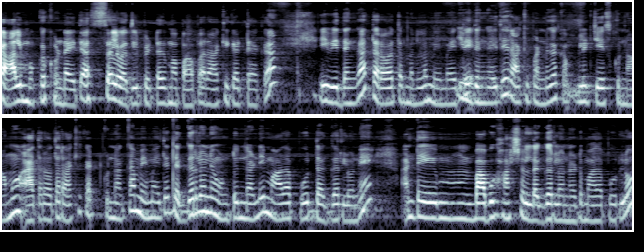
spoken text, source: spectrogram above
కాలు మొక్కకుండా అయితే అస్సలు వదిలిపెట్టదు మా పాప రాఖీ కట్టాక. ఈ విధంగా తర్వాత మళ్ళీ మేమైతే ఈ విధంగా అయితే రాఖీ పండుగ కంప్లీట్ చేసుకున్నాము. ఆ తర్వాత రాఖీ కట్టుకున్నాక మేమైతే దగ్గరలోనే ఉంటుందండి మాదాపూర్ దగ్గరలోనే. అంటే బాబు హాస్టల్ దగ్గరలో ఉన్నట్టు మాదాపూర్లో.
